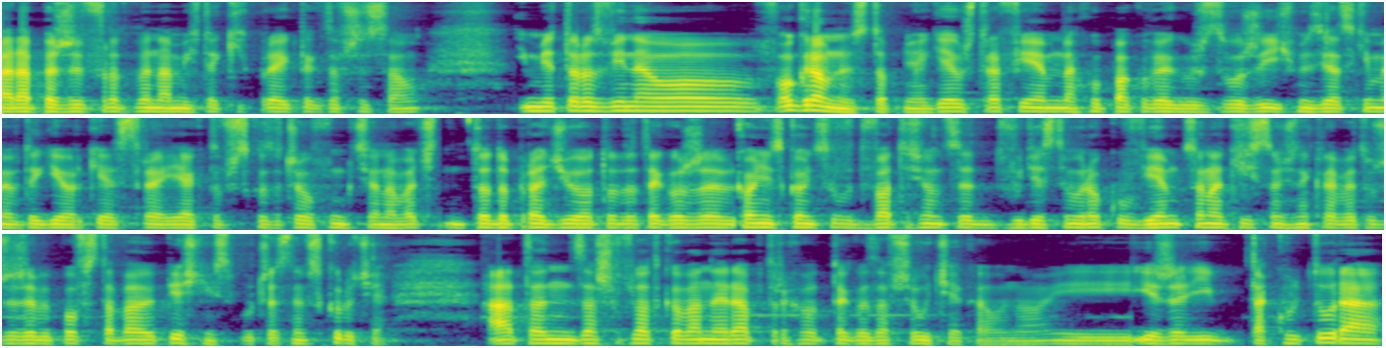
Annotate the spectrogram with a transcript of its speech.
a raperzy frontmanami w takich projektach zawsze są. I mnie to rozwinęło w ogromnym stopniu. Jak ja już trafiłem na chłopaków, jak już złożyliśmy z Jackiem FDG orkiestrę i jak to wszystko zaczęło funkcjonować, to doprowadziło to do tego, że koniec końców w 2020 roku wiem, co nacisnąć na klawiaturze, żeby powstawały pieśni współczesne w skrócie. A ten zaszufladkowany rap trochę od tego zawsze uciekał. No i jeżeli ta kultura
